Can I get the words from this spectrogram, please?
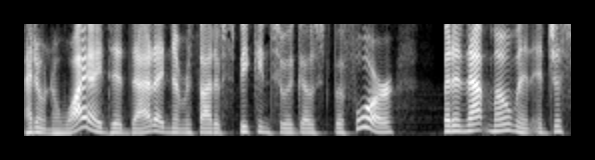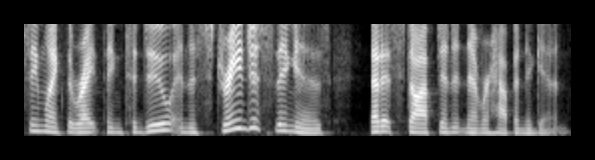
I don't know why I did that. I'd never thought of speaking to a ghost before, but in that moment, it just seemed like the right thing to do. And the strangest thing is that it stopped and it never happened again.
